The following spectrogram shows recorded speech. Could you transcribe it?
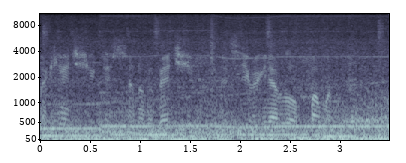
I can't shoot this son of a bitch. Let's see if we can have a little fun with it.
